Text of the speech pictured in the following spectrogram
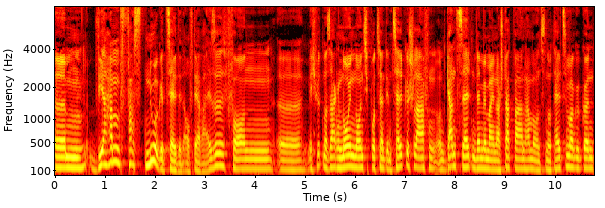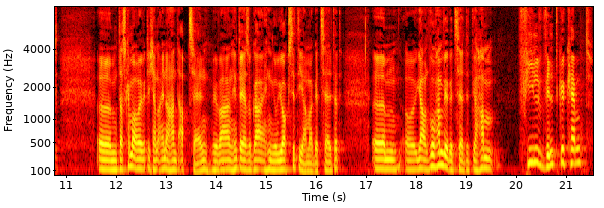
Ähm, wir haben fast nur gezeltet auf der Reise. Von, äh, ich würde mal sagen, 99 Prozent im Zelt geschlafen und ganz selten, wenn wir mal in der Stadt waren, haben wir uns ein Hotelzimmer gegönnt. Ähm, das kann man aber wirklich an einer Hand abzählen. Wir waren hinterher sogar in New York City, haben wir gezeltet. Ähm, äh, ja, und wo haben wir gezeltet? Wir haben viel wild gecampt,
